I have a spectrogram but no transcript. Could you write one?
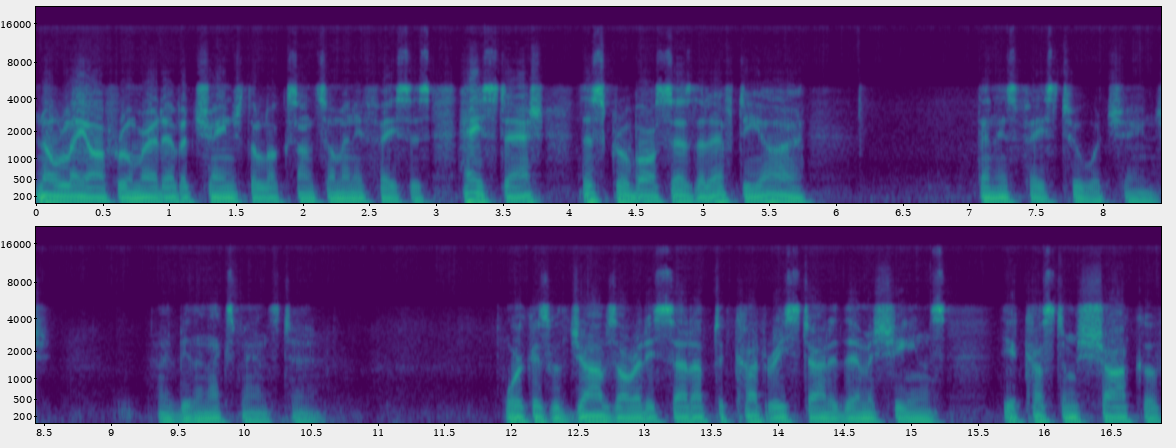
No layoff rumor had ever changed the looks on so many faces. Hey, Stash, this screwball says that FDR. Then his face, too, would change. It'd be the next man's turn. Workers with jobs already set up to cut restarted their machines. The accustomed shock of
